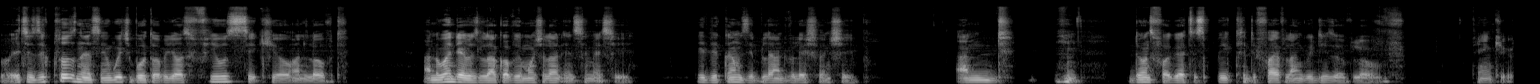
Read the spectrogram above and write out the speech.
Oh, it is the closeness in which both of us feel secure and loved. And when there is lack of emotional intimacy, it becomes a bland relationship. And don't forget to speak the five languages of love. Thank you.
